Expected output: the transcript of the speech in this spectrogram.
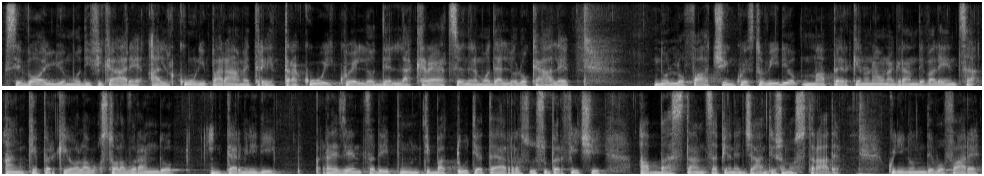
se voglio modificare alcuni parametri, tra cui quello della creazione del modello locale, non lo faccio in questo video, ma perché non ha una grande valenza, anche perché sto lavorando in termini di presenza dei punti battuti a terra su superfici abbastanza pianeggianti, sono strade. Quindi non devo fare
